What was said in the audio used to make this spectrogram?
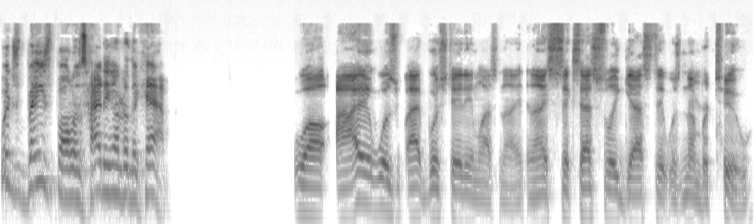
which baseball is hiding under the cap. Well, I was at Busch Stadium last night and I successfully guessed it was number two.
